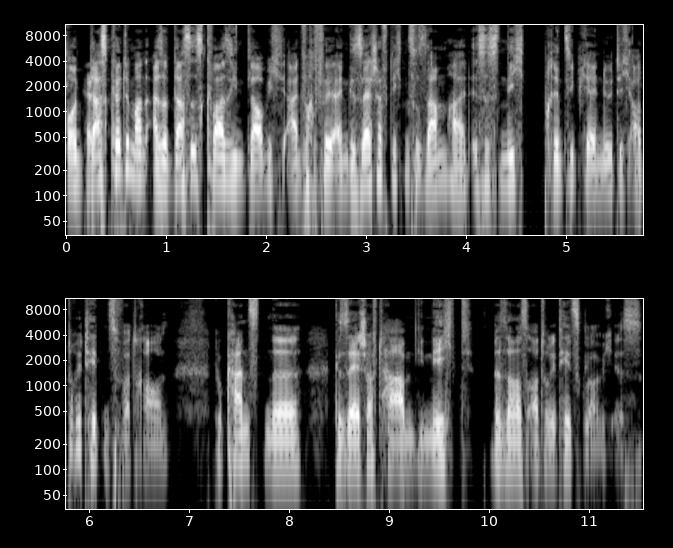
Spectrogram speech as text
und ja. das könnte man, also das ist quasi, glaube ich, einfach für einen gesellschaftlichen Zusammenhalt ist es nicht prinzipiell nötig, Autoritäten zu vertrauen. Du kannst eine Gesellschaft haben, die nicht besonders autoritätsgläubig ist,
